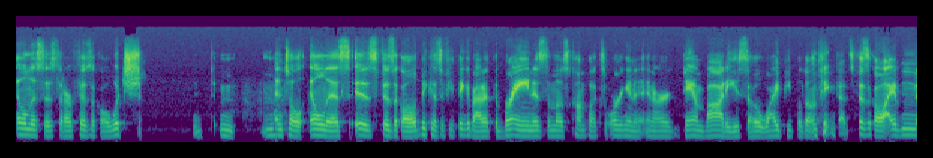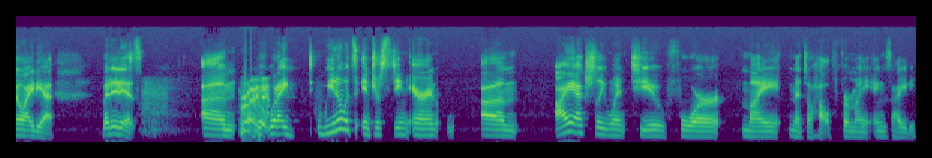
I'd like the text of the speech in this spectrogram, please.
illnesses that are physical, which m- mental illness is physical because if you think about it, the brain is the most complex organ in our damn body. So why people don't think that's physical, I have no idea, but it is. Um, right. But what I, you know, what's interesting, Aaron. Um, I actually went to you for my mental health, for my anxiety.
